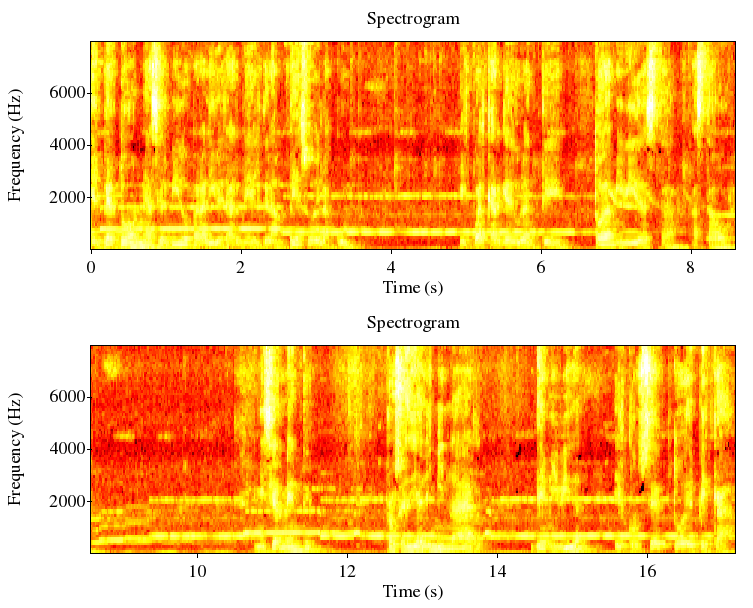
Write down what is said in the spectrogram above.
El perdón me ha servido para liberarme del gran peso de la culpa el cual cargué durante toda mi vida hasta, hasta ahora. Inicialmente, procedí a eliminar de mi vida el concepto de pecado.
